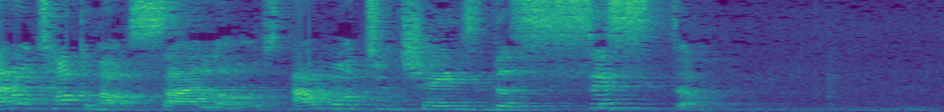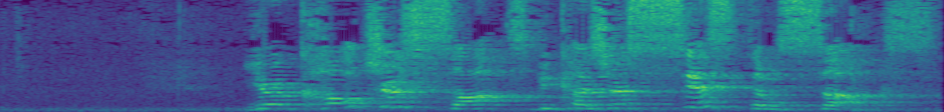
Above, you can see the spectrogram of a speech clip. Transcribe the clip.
I don't talk about silos. I want to change the system. Your culture sucks because your system sucks.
